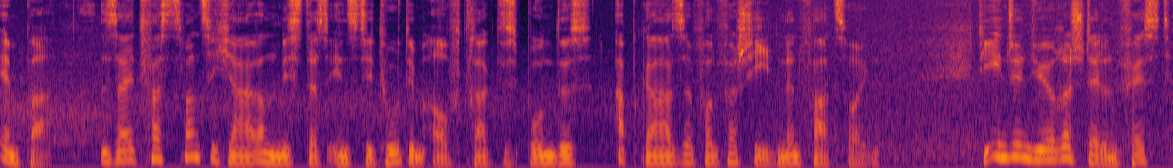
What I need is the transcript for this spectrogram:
EMPA. Seit fast 20 Jahren misst das Institut im Auftrag des Bundes Abgase von verschiedenen Fahrzeugen. Die Ingenieure stellen fest,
